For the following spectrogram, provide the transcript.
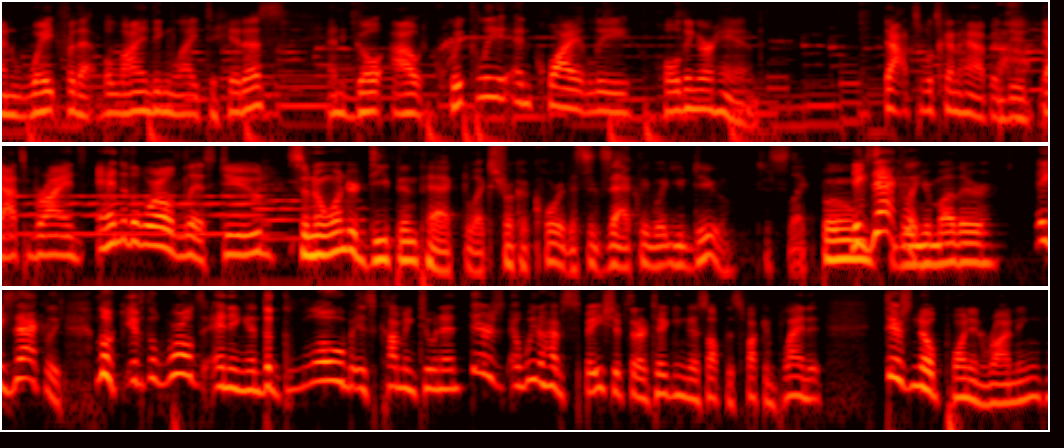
and wait for that blinding light to hit us and go out quickly and quietly holding her hand. That's what's gonna happen, dude. That's Brian's end of the world list, dude. So no wonder Deep Impact like struck a chord. That's exactly what you do. Just like boom. you Exactly. and your mother. Exactly. Look, if the world's ending and the globe is coming to an end, there's and we don't have spaceships that are taking us off this fucking planet. There's no point in running.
